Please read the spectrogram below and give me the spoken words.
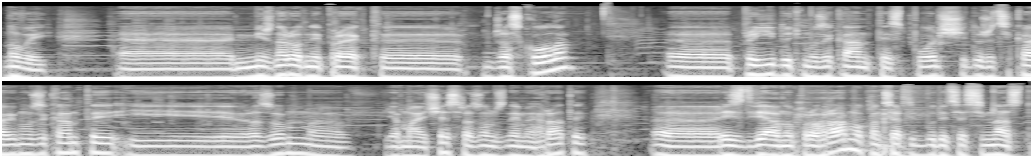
новий е, міжнародний проект е, Джаз-кола. Е, Приїдуть музиканти з Польщі, дуже цікаві музиканти, і разом е, я маю честь разом з ними грати е, різдвяну програму. Концерт відбудеться 17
